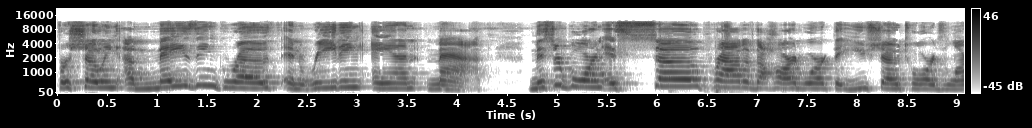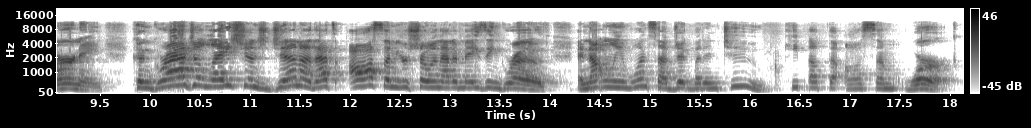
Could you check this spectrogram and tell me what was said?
for showing amazing growth in reading and math. Mr. Bourne is so proud of the hard work that you show towards learning. Congratulations, Jenna. That's awesome. You're showing that amazing growth. And not only in one subject, but in two. Keep up the awesome work.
